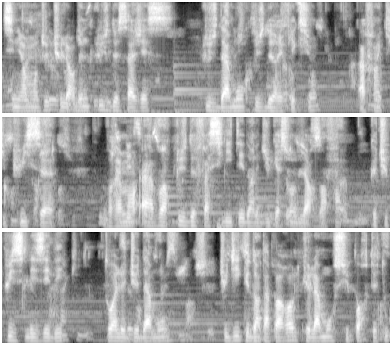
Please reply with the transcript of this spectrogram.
Seigneur mon Dieu, tu leur donnes plus de sagesse, plus d'amour, plus de réflexion, afin qu'ils puissent euh, vraiment avoir plus de facilité dans l'éducation de leurs enfants. Que tu puisses les aider, toi le Dieu d'amour. Tu dis que dans ta parole, que l'amour supporte tout.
